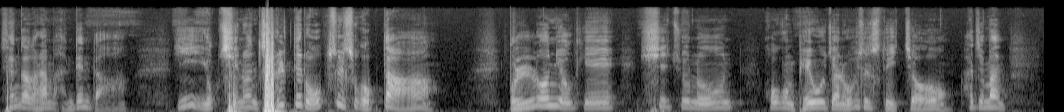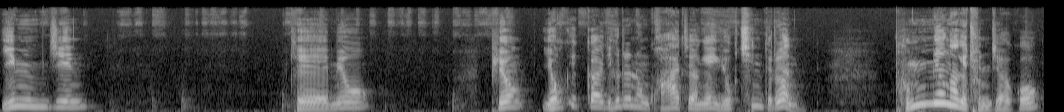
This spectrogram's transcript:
생각을 하면 안 된다. 이 육친은 절대로 없을 수가 없다. 물론 여기에 시주는 혹은 배우자는 없을 수도 있죠. 하지만 임진, 개묘, 병 여기까지 흐르는 과정의 육친들은 분명하게 존재하고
